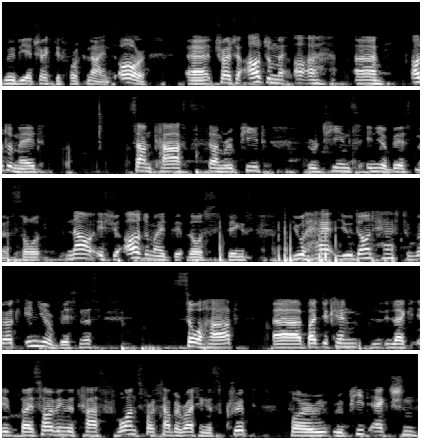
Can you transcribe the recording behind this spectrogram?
will be attractive for clients, or try to automa automate some tasks, some repeat routines in your business. So now if you automate those things, you have you don't have to work in your business so hard, uh, but you can like if, by solving the task once, for example, writing a script for a re repeat action,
